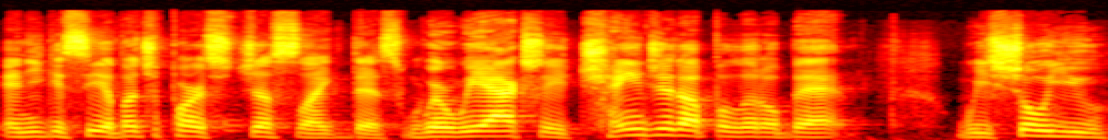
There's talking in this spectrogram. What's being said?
and you can see a bunch of parts just like this, where we actually change it up a little bit. We show you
